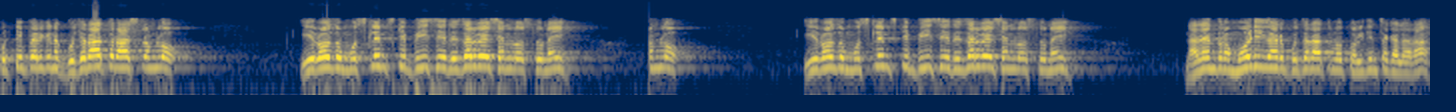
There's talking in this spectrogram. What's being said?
పుట్టి పెరిగిన గుజరాత్ రాష్ట్రంలో ఈరోజు ముస్లిమ్స్కి బీసీ రిజర్వేషన్లు వస్తున్నాయి. రాష్ట్రంలో ఈరోజు ముస్లిమ్స్కి బీసీ రిజర్వేషన్లు వస్తున్నాయి. నరేంద్ర మోడీ గారు గుజరాత్లో తొలగించగలరా?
